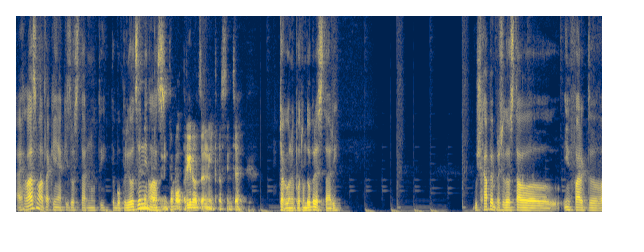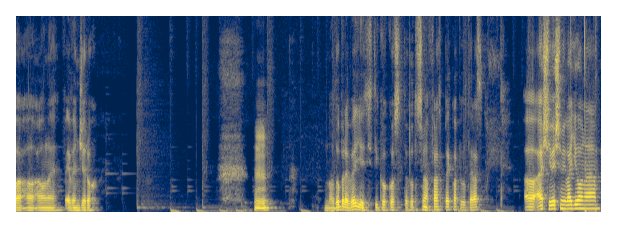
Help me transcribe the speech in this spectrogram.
aj hlas mal taký nejaký zostarnutý. To bol prirodzený hlas? To bol prirodzený, prosím ťa. Tak on je potom dobre starý. Už chápem, prečo dostal infarkt v, a one, v Avengeroch. Hmm. No dobre vedieť, ty kokos. Tak toto si ma fakt prekvapil teraz. Uh, a ešte vieš, čo mi vadilo na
